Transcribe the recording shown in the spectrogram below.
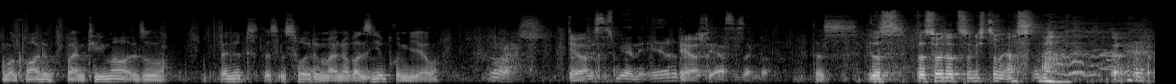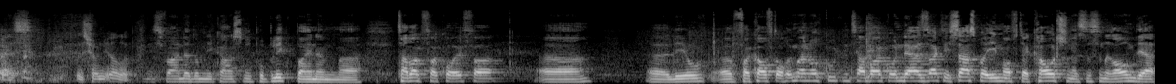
Aber gerade beim Thema, also Bennett, das ist heute meine Rasierpremiere. Dann Ja. ist es mir eine Ehre, dass Ja. ich der Erste sein darf. Das Das, das hört dazu nicht zum ersten Mal. ist, ist schon irre. Ich war in der Dominikanischen Republik bei einem äh, Tabakverkäufer. Äh, äh, Leo äh, verkauft auch immer noch guten Tabak und er sagt, ich saß bei ihm auf der Couch und es ist ein Raum, der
